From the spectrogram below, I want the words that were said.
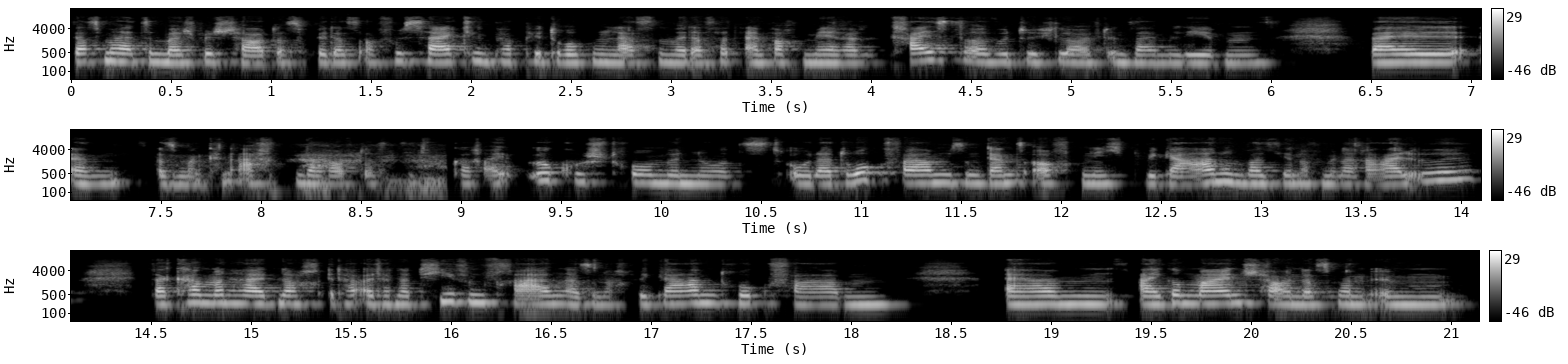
dass man halt zum Beispiel schaut, dass wir das auf Recyclingpapier drucken lassen, weil das halt einfach mehrere Kreisläufe durchläuft in seinem Leben. Weil, ähm, also man kann achten darauf, dass die Druckerei Ökostrom benutzt oder Druckfarben sind ganz oft nicht vegan und basieren auf Mineralöl. Da kann man halt nach Alternativen fragen, also nach veganen Druckfarben. Ähm, allgemein schauen, dass man im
